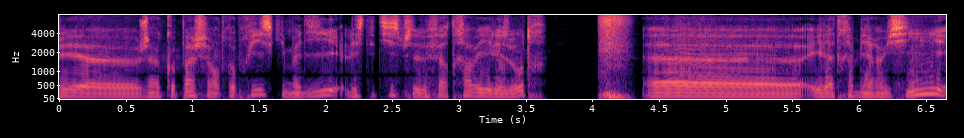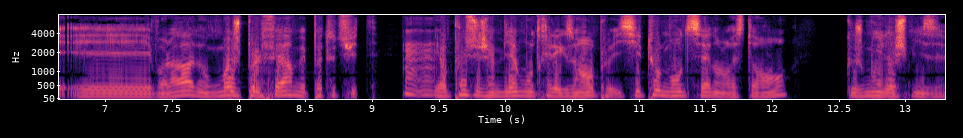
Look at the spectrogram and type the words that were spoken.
euh, j'ai un copain chez l'entreprise qui m'a dit l'esthétisme c'est de faire travailler les autres. Euh, il a très bien réussi et voilà donc moi je peux le faire mais pas tout de suite. Et en plus j'aime bien montrer l'exemple. Ici tout le monde sait dans le restaurant que je mouille la chemise.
